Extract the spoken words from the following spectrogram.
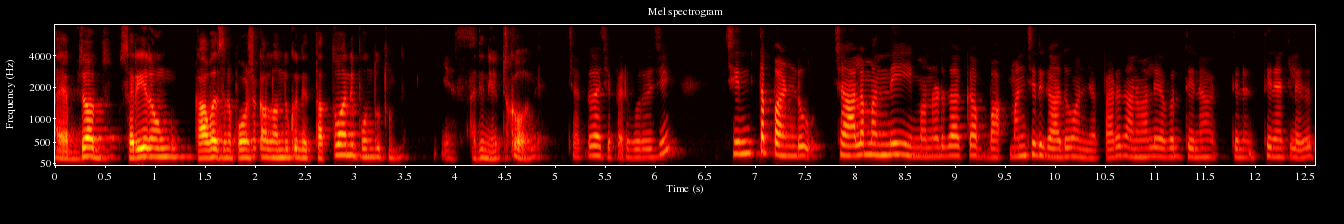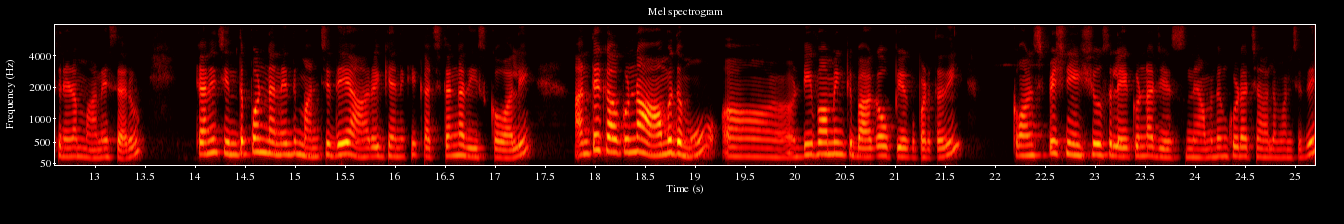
అబ్జార్బ్ శరీరం కావాల్సిన పోషకాలను అందుకునే తత్వాన్ని పొందుతుంది. అది నేర్చుకోవాలి. చక్కగా చెప్పారు గురూజీ. చింతపండు చాలామంది మొన్నటిదాకా బా మంచిది కాదు అని చెప్పారు. దానివల్ల ఎవరు తిన తిన తినట్లేదు తినడం మానేశారు. కానీ చింతపండు అనేది మంచిదే ఆరోగ్యానికి ఖచ్చితంగా తీసుకోవాలి. అంతేకాకుండా ఆముదము డివార్మింగ్కి బాగా ఉపయోగపడుతుంది. కాన్స్టిపేషన్ ఇష్యూస్ లేకుండా చేస్తుంది. ఆముదం కూడా చాలా మంచిది.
